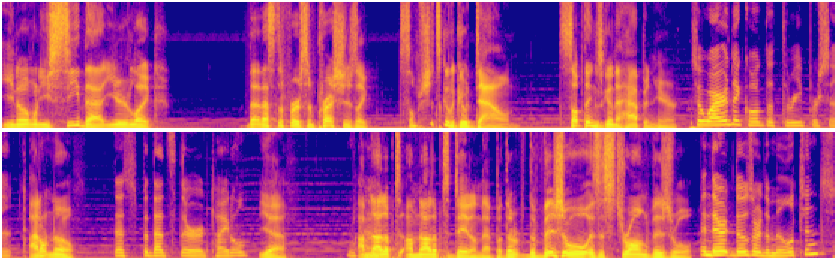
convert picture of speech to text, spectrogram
You know, when you see that, you're like, that, that's the first impression. Is like some shit's gonna go down. Something's gonna happen here. So why are they called the three percent? I don't know. That's but that's their title. Yeah, I'm not up to I'm not up to date on that, but the the visual is a strong visual. And they're those are the militants.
